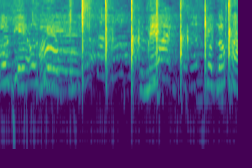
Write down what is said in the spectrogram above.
โอเคโอเคเห็นไหมจบแล้วค่ะ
